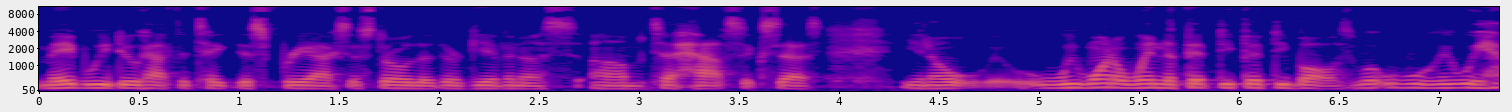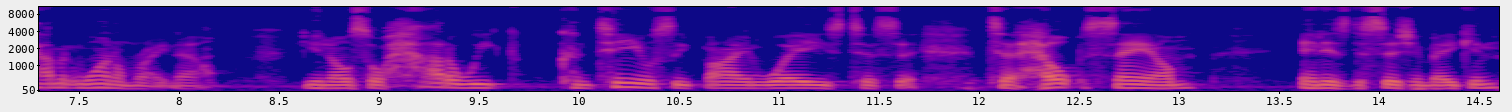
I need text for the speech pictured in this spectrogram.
Maybe we do have to take this free access throw that they're giving us um, to have success. You know, we want to win the 50 50 balls. We, we, we, haven't won them right now. You know, so how do we continuously find ways to, to help Sam in his decision making,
